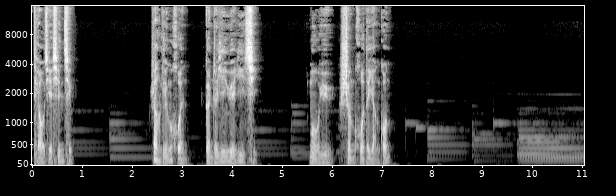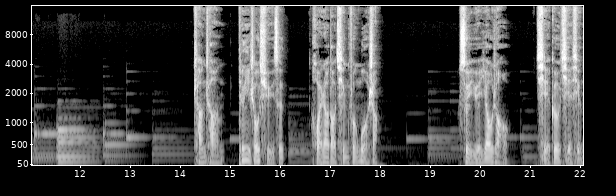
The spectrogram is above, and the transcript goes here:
调节心情，让灵魂跟着音乐一起沐浴生活的阳光。常常。听一首曲子，环绕到清风陌上，岁月妖娆，且歌且行。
